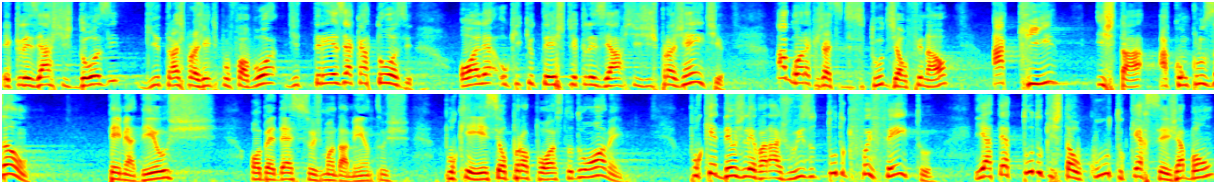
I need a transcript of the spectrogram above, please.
Eclesiastes 12, Gui traz para a gente, por favor, de 13 a 14. Olha o que, que o texto de Eclesiastes diz para a gente. Agora que já se disse tudo, já é o final, aqui está a conclusão. Teme a Deus, obedece seus mandamentos, porque esse é o propósito do homem. Porque Deus levará a juízo tudo que foi feito, e até tudo que está oculto, quer seja bom,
